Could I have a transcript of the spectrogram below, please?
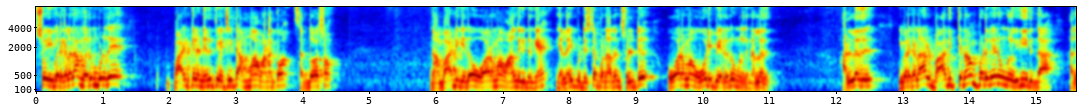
ஸோ இவர்களெல்லாம் வரும்பொழுதே வாழ்க்கையில் நிறுத்தி வச்சுக்கிட்டு அம்மா வணக்கம் சந்தோஷம். நான் பாட்டுக்கு ஏதோ ஓரமாக வாழ்ந்துக்கிட்டு இருக்கேன். என் லைஃப் டிஸ்டர்ப் பண்ணாதுன்னு சொல்லிட்டு ஓரமாக ஓடி போயிடுறது உங்களுக்கு நல்லது. அல்லது இவர்களால் பாதிக்க தான் படுவேன்னு உங்களுக்கு விதி இருந்தால் அது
